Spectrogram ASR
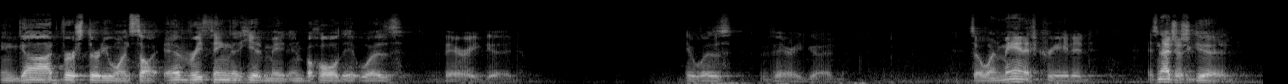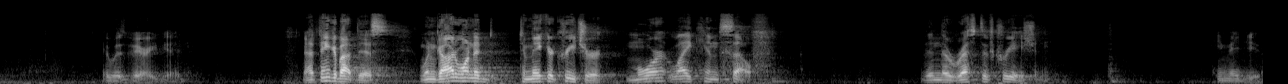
And God, verse 31, saw everything that he had made, and behold, it was very good. It was very good. So when man is created, it's not just good, it was very good. Now think about this. When God wanted to make a creature more like himself than the rest of creation, he made you.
